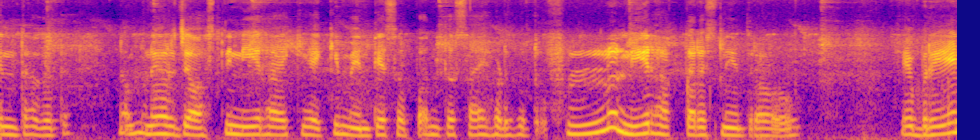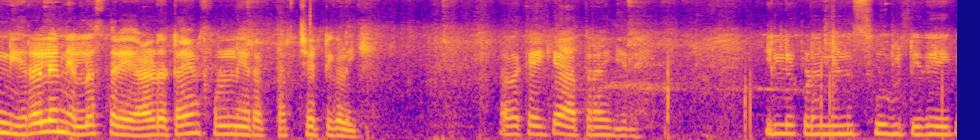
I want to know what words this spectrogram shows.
ಎಂತಾಗುತ್ತೆ. ನಮ್ಮ ಮನೆಯವ್ರು ಜಾಸ್ತಿ ನೀರು ಹಾಕಿ ಹಾಕಿ ಮೆಂತ್ಯ ಸೊಪ್ಪು ಅಂತ ಸಾಯಿ ಹೊಡೆದ್ಬಿಟ್ರು. ಫುಲ್ಲು ನೀರು ಹಾಕ್ತಾರೆ ಸ್ನೇಹಿತರು ಅವರು. ಏ ಏನು ನೀರಲ್ಲೇ ನಿಲ್ಲಿಸ್ತಾರೆ. ಎರಡು ಟೈಮ್ ಫುಲ್ ನೀರು ಹಾಕ್ತಾರೆ ಚಟ್ಟಿಗಳಿಗೆ. ಅದಕ್ಕಾಗಿ ಆ ಥರ ಆಗಿದೆ. ಇಲ್ಲಿ ಕೂಡ ಮೆಣಸು ಬಿಟ್ಟಿದೆ, ಈಗ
